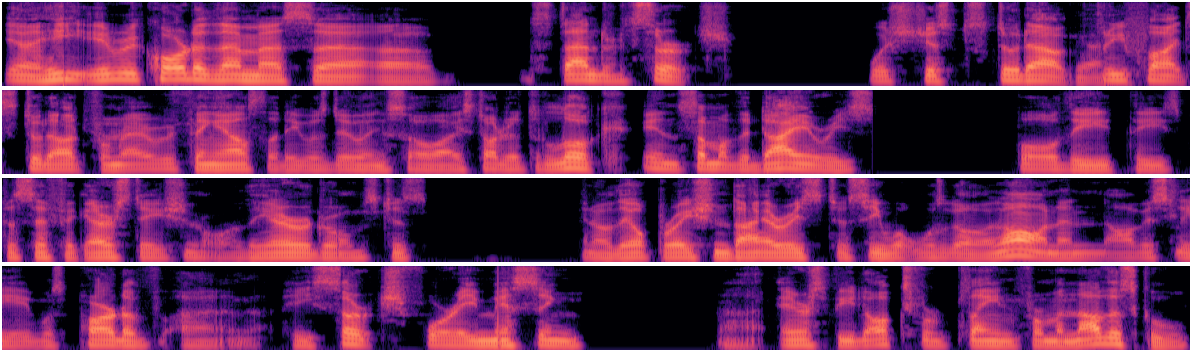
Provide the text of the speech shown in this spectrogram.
yeah. He he recorded them as a, a standard search, which just stood out. Yeah. Three flights stood out from everything else that he was doing. So I started to look in some of the diaries for the the specific air station or the aerodromes, just you know the operation diaries to see what was going on. And obviously, it was part of uh, a search for a missing uh, airspeed Oxford plane from another school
